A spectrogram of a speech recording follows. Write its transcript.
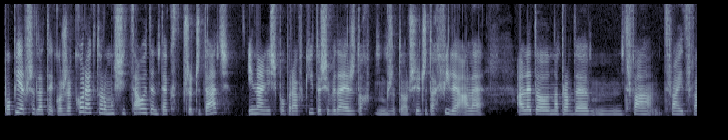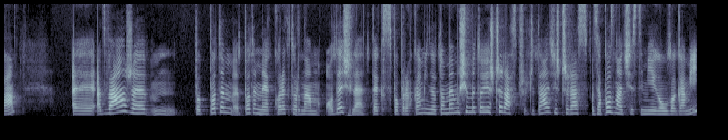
Po pierwsze, dlatego, że korektor musi cały ten tekst przeczytać i nanieść poprawki. To się wydaje, że to, że to się czyta chwilę, ale, ale to naprawdę mm, trwa, trwa i trwa. E, a dwa, że mm, po, potem, potem jak korektor nam odeśle tekst z poprawkami, no to my musimy to jeszcze raz przeczytać, jeszcze raz zapoznać się z tymi jego uwagami.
